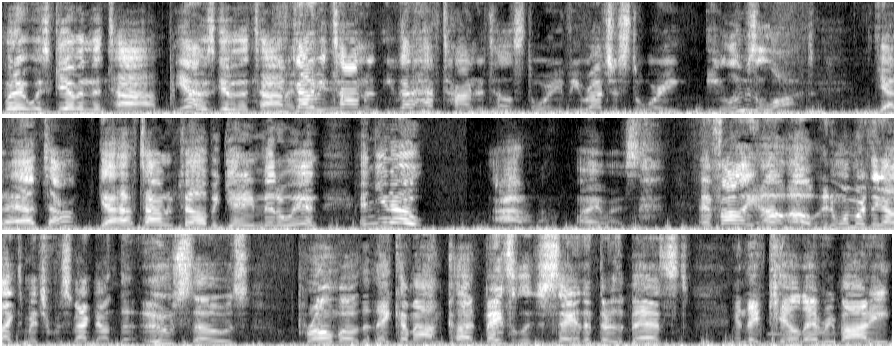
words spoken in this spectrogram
But it was given the time. Yeah, it was given the time. You've got to be time. To, you've got to have time to tell a story. If you rush a story, you lose a lot. You gotta have time. You gotta have time to tell a beginning, middle, end. And you know, I don't know. Anyways, And finally, oh, oh, and one more thing I'd like to mention for SmackDown: the Usos promo that they come out and cut, basically just saying that they're the best and they've killed everybody,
